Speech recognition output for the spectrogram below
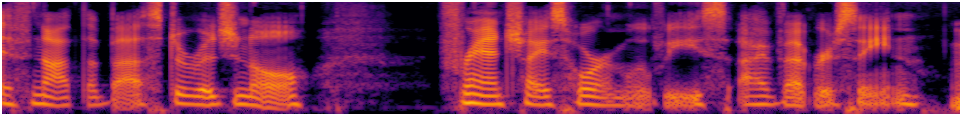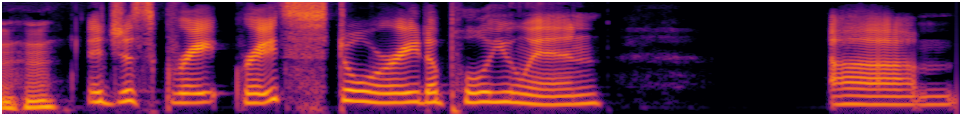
if not the best original franchise horror movies I've ever seen Mm-hmm. it's just great great story to pull you in um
